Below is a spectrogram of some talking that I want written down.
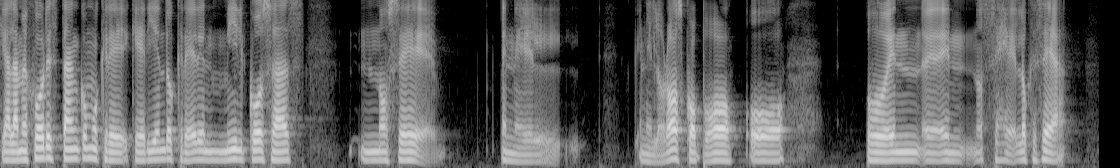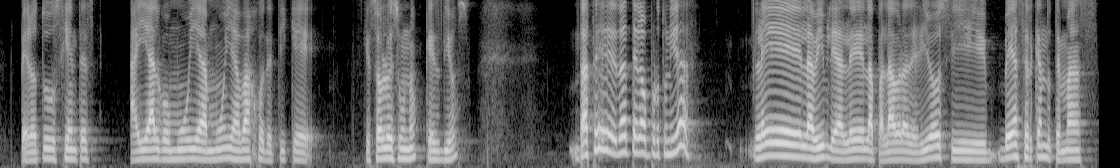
que a lo mejor están como queriendo creer en mil cosas, no sé, en el, en el horóscopo o, o en, en, no sé, lo que sea, pero tú sientes hay algo muy, muy abajo de ti que, que solo es uno, que es Dios, date, date la oportunidad. Lee la Biblia, lee la palabra de Dios y ve acercándote más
